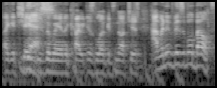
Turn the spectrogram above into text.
Like it changes Yes. the way the characters look. It's not just have an invisible belt.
